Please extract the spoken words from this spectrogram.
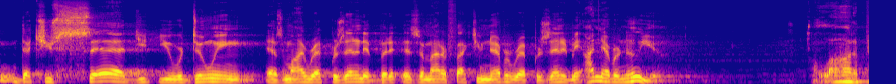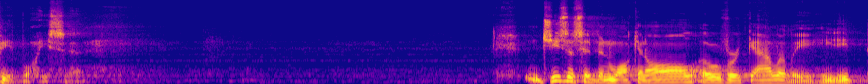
that you said you, you, were doing as my representative, but as a matter of fact, you never represented me. I never knew you. A lot of people, he said. Jesus had been walking all over Galilee. He,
